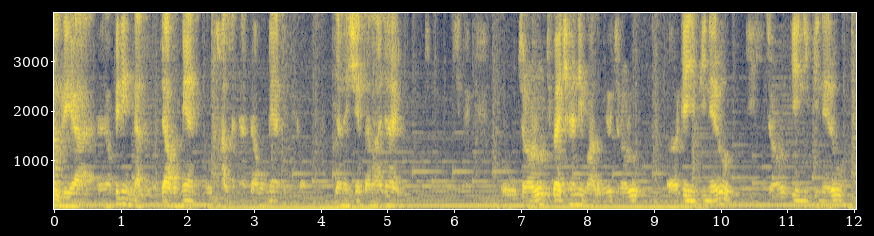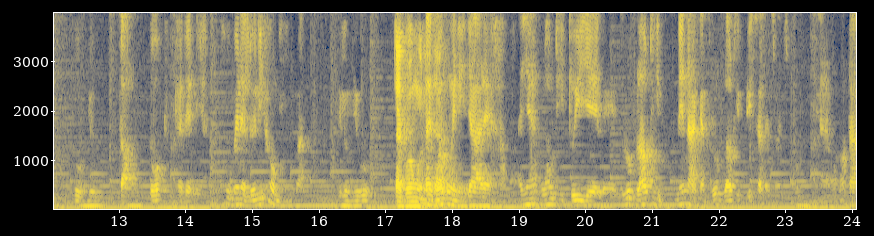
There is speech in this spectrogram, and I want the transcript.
လူတွေက ဖိနိကလူပြပုံနဲ့ဟိုထားလာကြပြပုံနဲ့ပြီးတော့ပြန်လဲရှင်းတန်လာကြတယ်ဟိုကျွန်တော်တို့ဒီဘက် channel မှာလိုမျိုးကျွန်တော်တို့အဲကရင်ပြည်နယ်တို့ဒီကျွန်တော်တို့ပြည်နီပြည်နယ်တို့လိုမျိုးတောင်တော့ထက်တဲ့နေရာခုပဲနဲ့လွန်နီးခုံကြီးမှာဒီလိုမျိုးတိုက်ပွဲဝင်တိုနေက်ကြပွဲဝင်နေကြတဲ့ဟာမှာအရင်ဘယ်လောက်ထိတွေးရဲလဲသူတို့ဘယ်လောက်ထိနင်းနာကန်သူတို့ဘယ်လောက်ထိပေးဆက်လဲဆိုတော့ကျွန်တော်တို့မြင်ရတယ်ပေါ့နော်ဒါ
